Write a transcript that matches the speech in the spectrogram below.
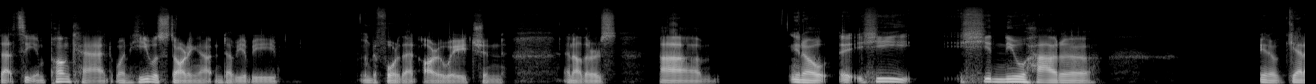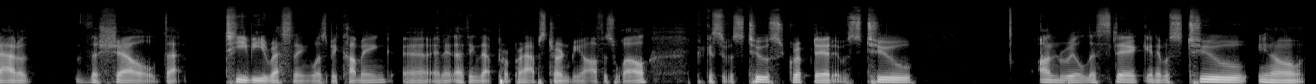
that CM Punk had when he was starting out in WWE and before that ROH and and others. Um, you know eh, he he knew how to you know get out of the shell that TV wrestling was becoming, uh, and I think that per- perhaps turned me off as well because it was too scripted, it was too unrealistic, and it was too you know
